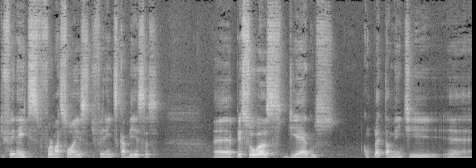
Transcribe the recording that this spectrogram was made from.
diferentes formações, diferentes cabeças, é, pessoas de egos completamente é,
